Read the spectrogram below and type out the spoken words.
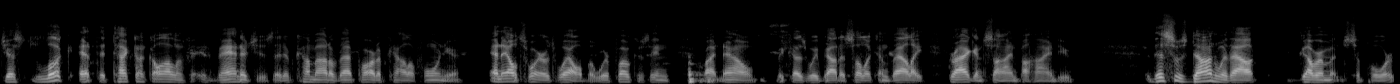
Just look at the technical advantages that have come out of that part of California and elsewhere as well, but we're focusing right now because we've got a Silicon Valley dragon sign behind you. This was done without government support.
